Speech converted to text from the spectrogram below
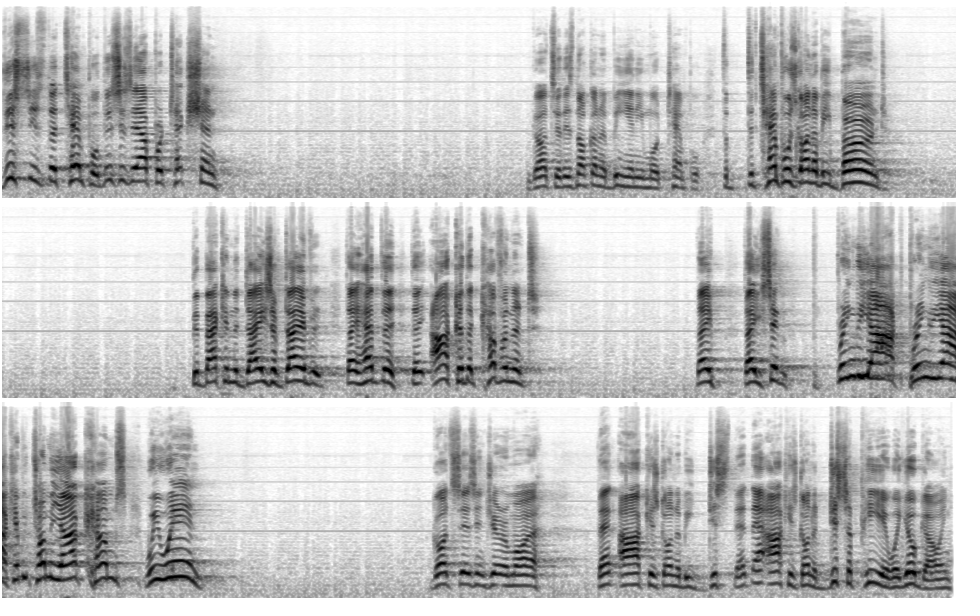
This is the temple, this is our protection. God said, There's not going to be any more temple. The, the temple is going to be burned. But back in the days of David, they had the, the Ark of the Covenant. They, they said, Bring the Ark, bring the Ark. Every time the Ark comes, we win. God says in Jeremiah, that ark is going to be dis- that, that ark is going to disappear where you're going.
